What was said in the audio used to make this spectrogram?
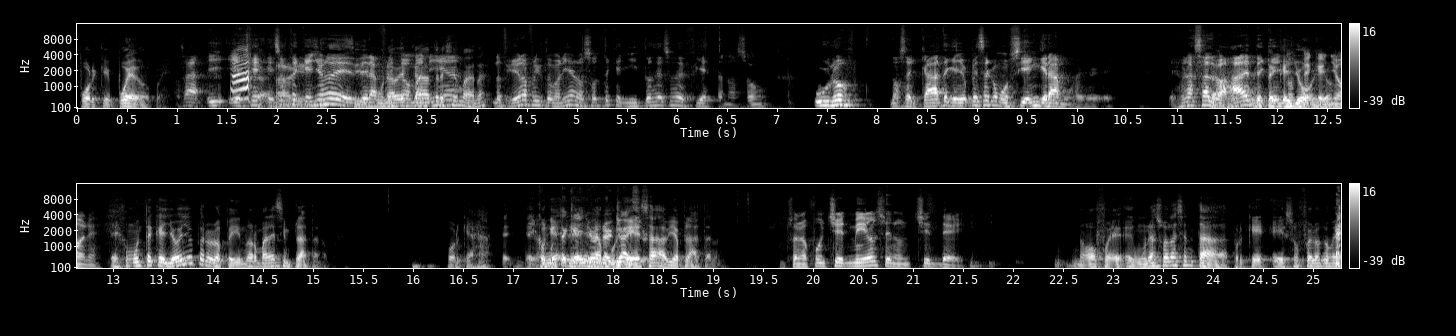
porque puedo, pues. O sea, y, y es que Está esos pequeños de, Sí, de la una vez cada fritomanía, tres semanas. los pequeños de la fritomanía no son pequeñitos de esos de fiesta, no son unos, no sé, cada pequeño pesa como 100 gramos. Es, es una salvajada Claro, de tequeño. Pequeñones. Es como un tequeyoyo, pero los pedí normales sin plátano. Porque, ajá. Es como Porque un tequeño en la hamburguesa había plátano. O sea, no fue un cheat meal, sino un cheat day. No, fue en una sola sentada, porque eso fue lo que me,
